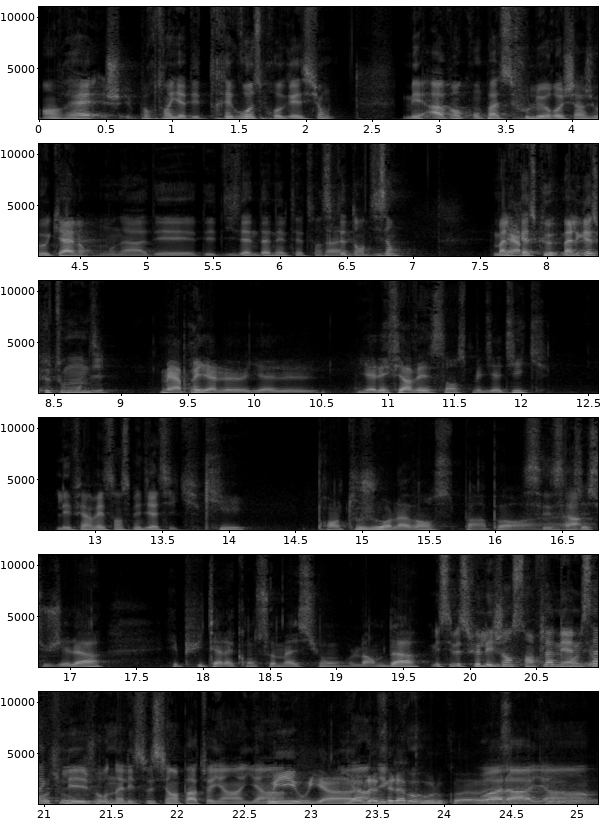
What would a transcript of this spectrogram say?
En vrai, je- pourtant, il y a des très grosses progressions. Mais avant qu'on passe full recherche vocale, on a des, des dizaines d'années peut-être. Enfin, c'est Ouais. peut-être dans 10 ans. Malgré, ce que, malgré ce que tout le monde dit. Mais après, il y a le- il y a le- l'effervescence médiatique L'effervescence médiatique. qui prend toujours l'avance par rapport à, ces sujets-là. Et puis, tu as la consommation lambda. Mais c'est parce que les gens s'enflamment et aiment ça que les journalistes aussi en parlent. Tu vois, il y a un- oui, où il y a, un la poule. Quoi. Voilà, c'est un il y a peu, un- euh,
